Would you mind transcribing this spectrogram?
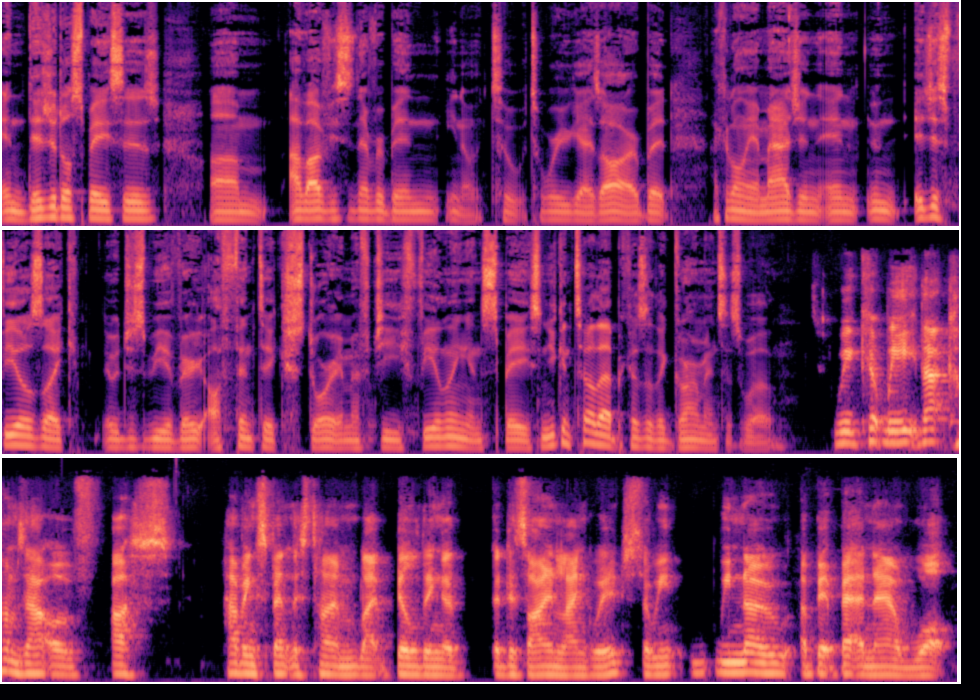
in digital spaces. Um, I've obviously never been, you know, to to where you guys are, but I can only imagine, and, and it just feels like it would just be a very authentic story MFG feeling and space, and you can tell that because of the garments as well. We we that comes out of us having spent this time like building a, a design language, so we we know a bit better now what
